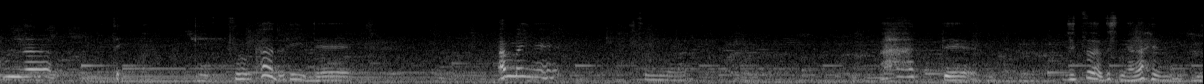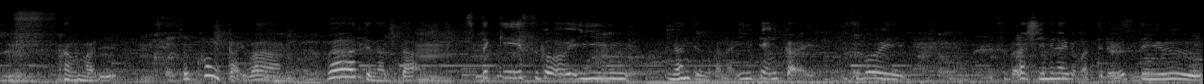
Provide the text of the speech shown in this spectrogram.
こん。なてそのカード引いてあん。まりねそのねわーって実は私ならへん。あん。まり今回はわーってなった素敵すごいいいなんていうのかないい展開すごい素晴らしい未来が待ってるっていう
